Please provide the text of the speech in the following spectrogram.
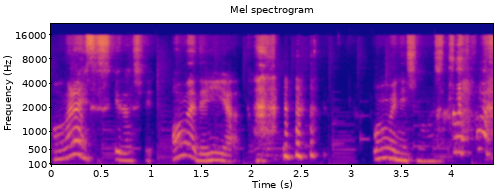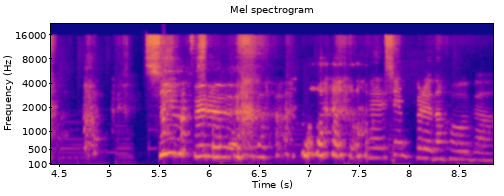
オムライス好きだしオムでいいやと オムにしました。シンプル ね、シンプルな方が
